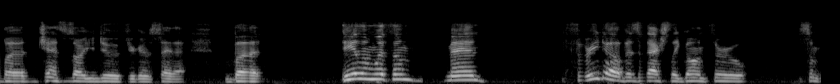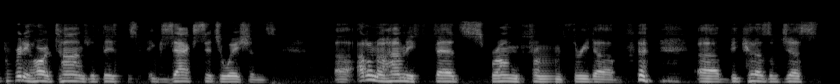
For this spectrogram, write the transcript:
but chances are you do if you're going to say that. But dealing with them, man, Three Dub has actually gone through some pretty hard times with these exact situations. Uh, I don't know how many feds sprung from Three Dub uh, because of just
